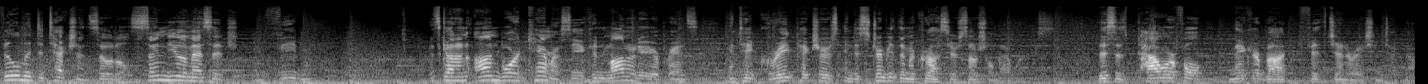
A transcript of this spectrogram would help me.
filament detection, so it'll send you a message, feed me. It's got an onboard camera so you can monitor your prints and take great pictures and distribute them across your social networks. This is powerful MakerBot 5th generation technology.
